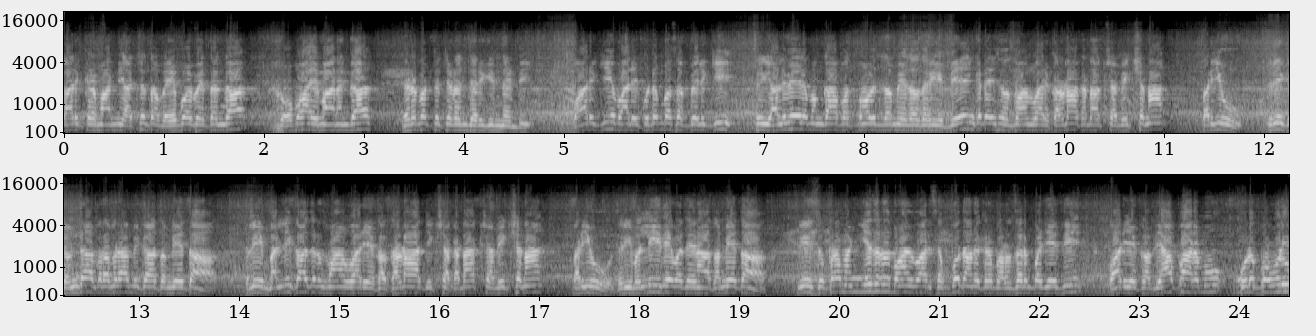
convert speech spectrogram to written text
కార్యక్రమాన్ని అత్యంత వైభవేతంగా శోభాయమానంగా నిర్వర్తించడం జరిగిందండి. వారికి వారి కుటుంబ సభ్యులకి శ్రీ అలివేల మంగా పద్మావతి సమేత శ్రీ వెంకటేశ్వర స్వామి వారి కరుణాకటాక్ష వీక్షణ మరియు శ్రీ గంగా ప్రభరామిక సమేత శ్రీ మల్లికార్జున స్వామి వారి యొక్క కరుణాదీక్ష కటాక్ష వీక్షణ మరియు శ్రీ వల్లీదేవతైన సమేత శ్రీ సుబ్రహ్మణ్యేశ్వర స్వామి వారి సంపూర్ణ అనుగ్రహం అనుసరింపజేసి వారి యొక్క వ్యాపారము మూడు పౌలు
